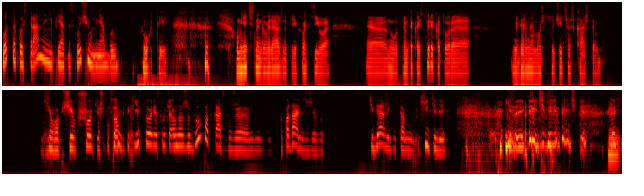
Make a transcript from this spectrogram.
Вот такой странный неприятный случай у меня был. Ух ты. У меня, честно говоря, аж перехватило. Э, ну, вот прям такая история, которая наверное, может случиться с каждым. Я вообще в шоке, что с вами такие истории случаются. У нас же был подкаст уже, попадались же вот тебя же там хитили из электрички. Из электрички. То есть,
